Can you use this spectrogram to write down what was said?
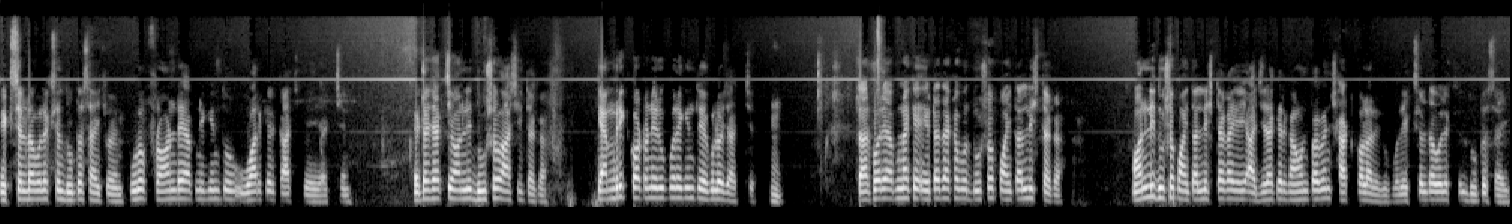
এক্সেল ডাবল এক্সেল দুটো সাইজ পাবেন। পুরো ফ্রন্টে আপনি কিন্তু ওয়ার্কের কাজ পেয়ে যাচ্ছেন। এটা যাচ্ছে অনলি দুশো আশি টাকা। ক্যামব্রিক কটনের উপরে কিন্তু এগুলো যাচ্ছে। হুম। তারপরে আপনাকে এটা দেখাবো দুশো পঁয়তাল্লিশ টাকা। অনলি দুশো পঁয়তাল্লিশ টাকায় এই আজরাকের গাউন পাবেন ষাট কলারের উপর। এক্সেল ডাবল এক্সেল দুটো সাইজ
